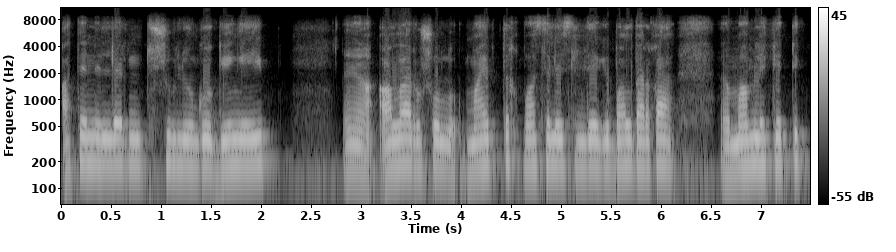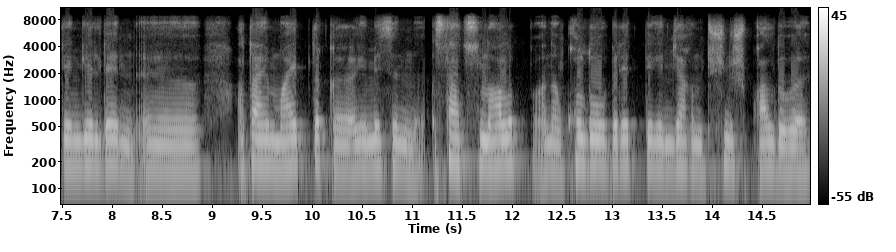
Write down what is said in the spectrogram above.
ата энелердин түшүнүгү кеңейип э, алар ушул майыптык маселесиндеги балдарга э, мамлекеттик деңгээлден э, атайын майыптык эмесин статусун алып анан колдоо берет деген жагын түшүнүшүп калдыбы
